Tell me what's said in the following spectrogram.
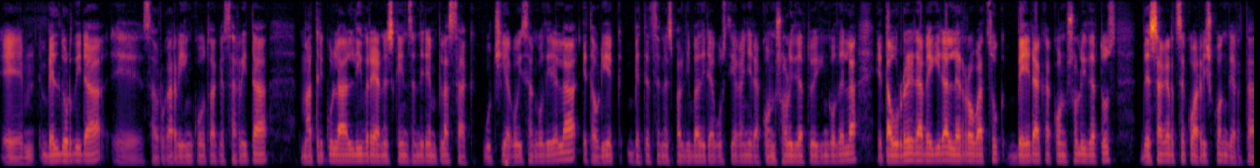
e, beldur dira, e, zaurgarri inkotak ezarrita, matrikula librean eskaintzen diren plazak gutxiago izango direla, eta horiek betetzen espaldin badira guztia gainera konsolidatu egingo dela, eta aurrera begira lerro batzuk beheraka konsolidatuz desagertzeko arriskuan gerta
